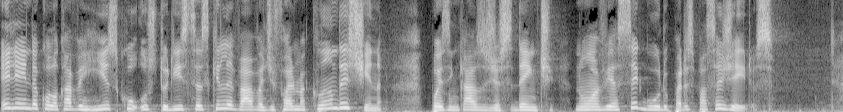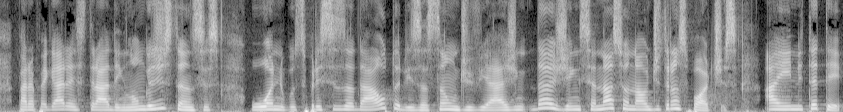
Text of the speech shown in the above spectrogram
ele ainda colocava em risco os turistas que levava de forma clandestina, pois em caso de acidente não havia seguro para os passageiros. Para pegar a estrada em longas distâncias, o ônibus precisa da autorização de viagem da Agência Nacional de Transportes, ANTT,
